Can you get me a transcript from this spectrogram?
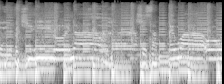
เธอก็ชี้โรยหน้าฉันสักแต่ว่าโอ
